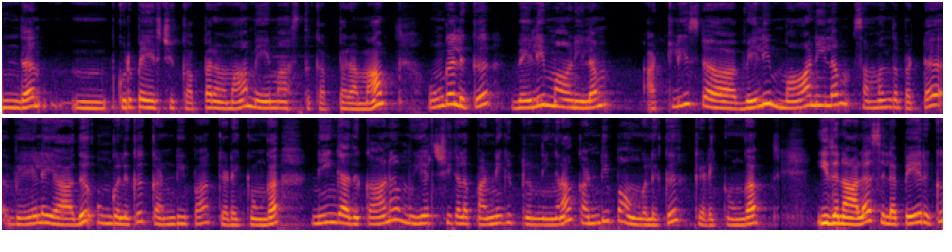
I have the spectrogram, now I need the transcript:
இந்த குறுப்பெயர்ச்சிக்கு அப்புறமா மே மாதத்துக்கு அப்புறமா உங்களுக்கு வெளி மாநிலம் அட்லீஸ்ட் வெளி மாநிலம் சம்மந்தப்பட்ட வேலையாவது உங்களுக்கு கண்டிப்பாக கிடைக்குங்க. நீங்கள் அதுக்கான முயற்சிகளை பண்ணிக்கிட்டு இருந்தீங்கன்னா கண்டிப்பாக உங்களுக்கு கிடைக்குங்க. இதனால் சில பேருக்கு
